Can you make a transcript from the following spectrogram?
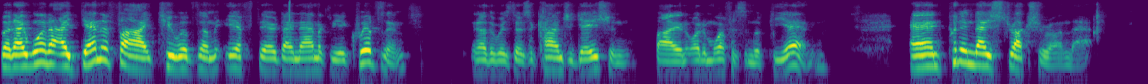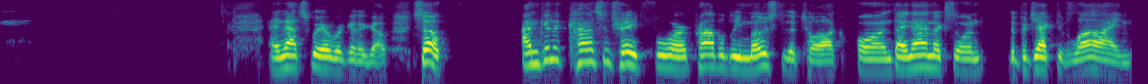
but I want to identify two of them if they're dynamically equivalent. In other words, there's a conjugation by an automorphism of Pn, and put a nice structure on that. And that's where we're going to go. So I'm going to concentrate for probably most of the talk on dynamics on the projective line,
